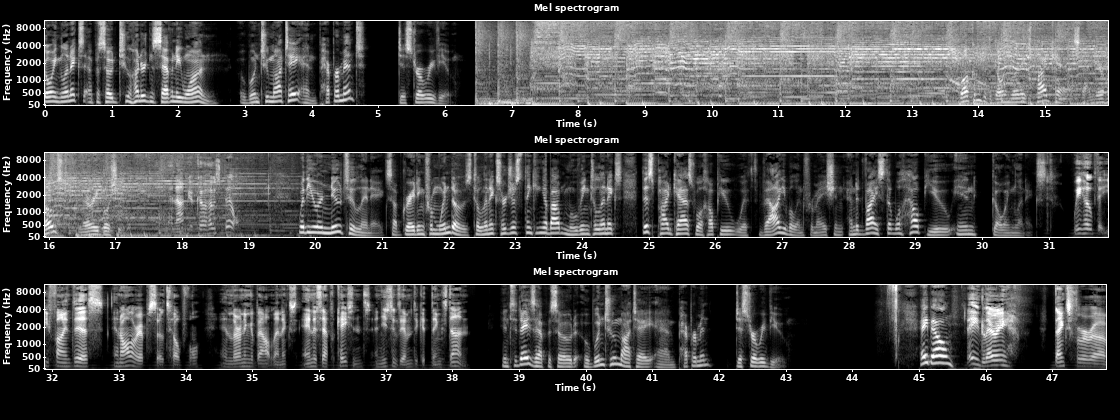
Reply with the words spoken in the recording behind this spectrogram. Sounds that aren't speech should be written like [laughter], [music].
Going Linux, episode 271 Ubuntu Mate and Peppermint Distro Review. Welcome to the Going Linux podcast. I'm your host, Larry Bouchard. And I'm your co host, Bill. Whether you are new to Linux, upgrading from Windows to Linux, or just thinking about moving to Linux, this podcast will help you with valuable information and advice that will help you in going Linux. We hope that you find this and all our episodes helpful in learning about Linux and its applications and using them to get things done. In today's episode, Ubuntu Mate and Peppermint Distro Review. Hey, Bill. Hey, Larry. Thanks for uh,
